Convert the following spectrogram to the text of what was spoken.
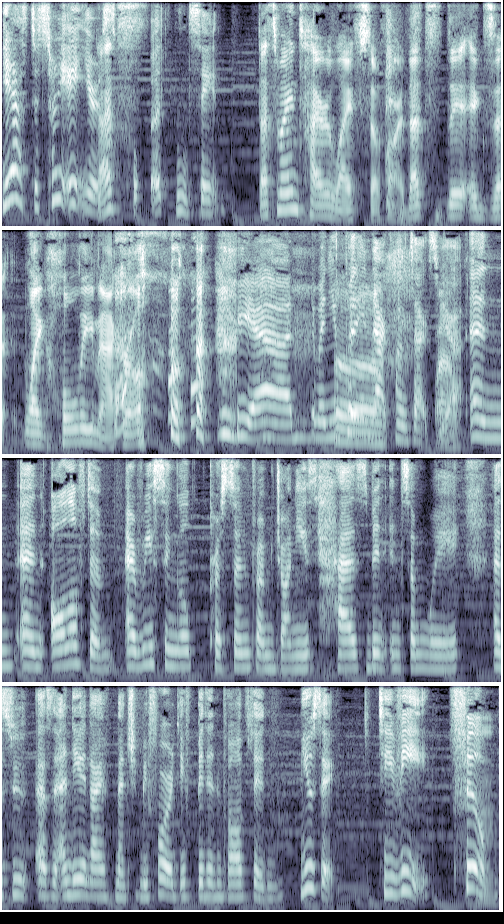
Yes, that's 28 years. That's- That's insane. That's my entire life so far. That's the exact, like, holy mackerel. yeah when you put it in that context wow. yeah and and all of them every single person from johnny's has been in some way as we, as andy and i have mentioned before they've been involved in music tv film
